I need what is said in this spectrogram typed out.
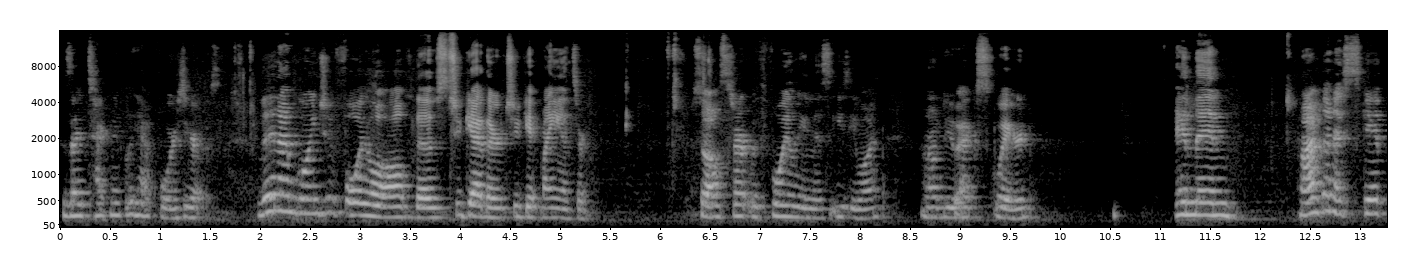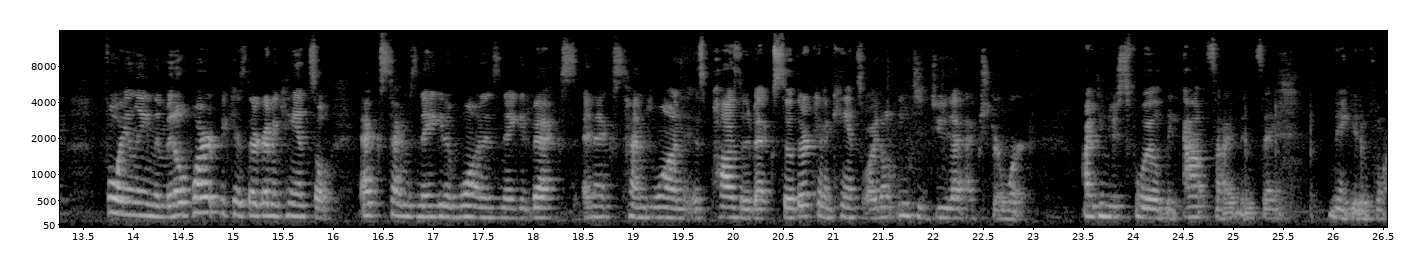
Because I technically have four zeros. Then I'm going to FOIL all of those together to get my answer. So I'll start with foiling this easy one. And I'll do x squared. And then I'm going to skip foiling the middle part because they're going to cancel. x times negative 1 is negative x, and x times 1 is positive x. So they're going to cancel. I don't need to do that extra work. I can just FOIL the outside and say negative 1,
